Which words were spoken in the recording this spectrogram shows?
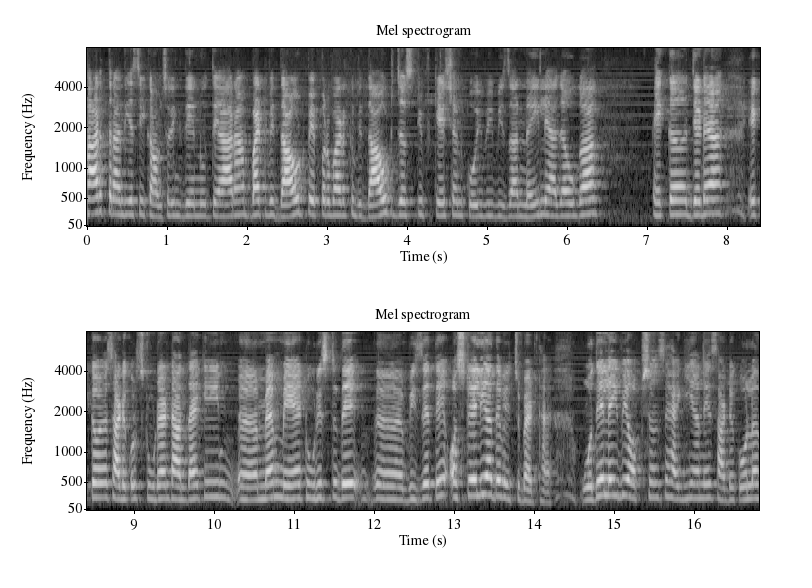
ਹਰ ਤਰ੍ਹਾਂ ਦੀ ਅਸੀਂ ਕਾਉਂਸਲਿੰਗ ਦੇਣ ਨੂੰ ਤਿਆਰ ਆ but without paperwork without justification ਕੋਈ ਵੀ ਵੀਜ਼ਾ ਨਹੀਂ ਲਿਆ ਜਾਊਗਾ। ਇੱਕ ਜਿਹੜਾ ਇੱਕ ਸਾਡੇ ਕੋਲ ਸਟੂਡੈਂਟ ਆਂਦਾ ਹੈ ਕਿ ਮੈਮ ਮੈਂ ਟੂਰਿਸਟ ਦੇ ਵੀਜ਼ੇ ਤੇ ਆਸਟ੍ਰੇਲੀਆ ਦੇ ਵਿੱਚ ਬੈਠਾ ਹੈ। ਉਹਦੇ ਲਈ ਵੀ ਆਪਸ਼ਨਸ ਹੈਗੀਆਂ ਨੇ ਸਾਡੇ ਕੋਲ।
